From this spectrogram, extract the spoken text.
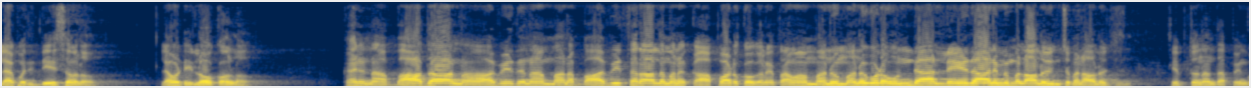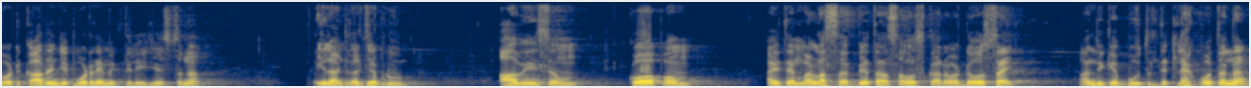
లేకపోతే దేశంలో. లేకపోతే ఈ లోకంలో. కానీ నా బాధ నా ఆవేదన మన భావితరాలను మనం కాపాడుకోగలుగుతామా? మను మను కూడా ఉందా లేదా అని మిమ్మల్ని ఆలోచించమని ఆలోచి చెప్తున్నాను తప్ప ఇంకోటి కాదని చెప్పి కూడా నేను మీకు తెలియజేస్తున్నా. ఇలాంటి వచ్చినప్పుడు ఆవేశం కోపం అయితే మళ్ళా సభ్యత సంస్కారం అడ్డం వస్తాయి. అందుకే బూతులు తిట్టలేకపోతున్నా.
